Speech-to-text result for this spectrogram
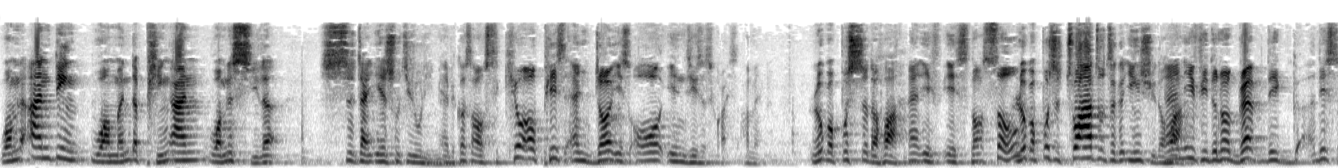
我们的安定、我们的平安、我们的喜乐，是在耶稣基督里 And 面。 because our secure, our peace and joy is all in Jesus Christ. Amen. 如果不是的话，And if it's not so, 如果不是抓住这个应许的话 and，if you do not grab the, these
